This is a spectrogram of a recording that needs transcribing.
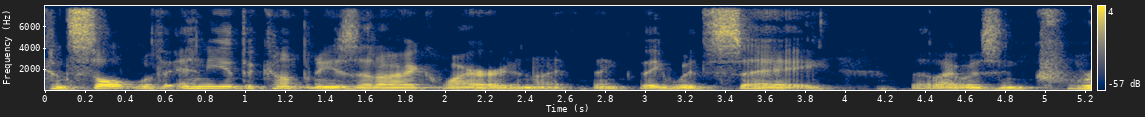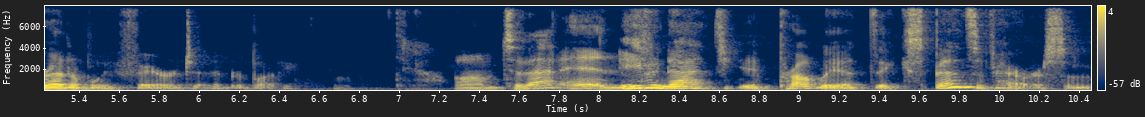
consult with any of the companies that I acquired, and I think they would say that I was incredibly fair to everybody. Um, to that end, even at probably at the expense of Harrison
